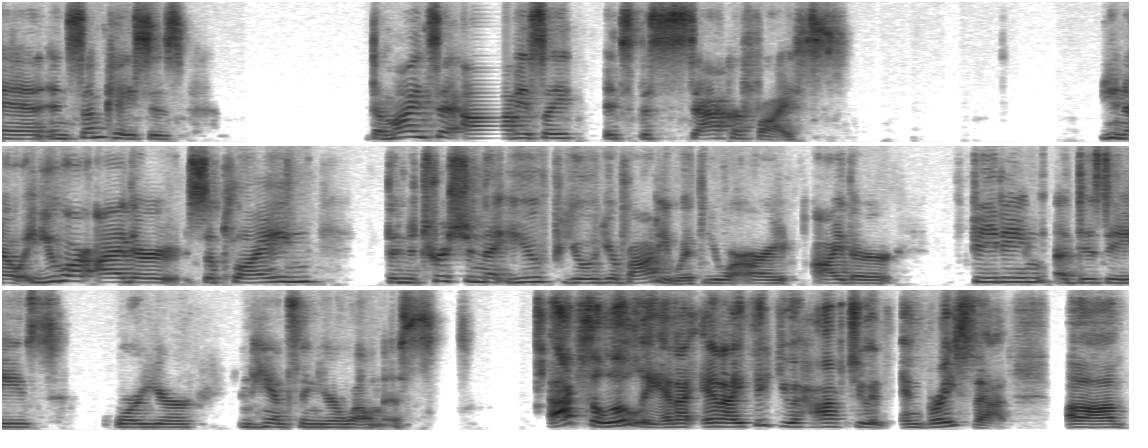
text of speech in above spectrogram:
and in some cases, the mindset obviously it's the sacrifice. You know, you are either supplying the nutrition that you fuel your body with, you are either feeding a disease or you're enhancing your wellness. Absolutely, and I and I think you have to embrace that. Um,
